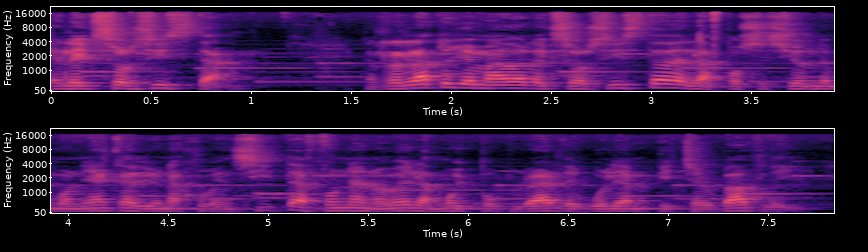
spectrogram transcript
El exorcista. El relato llamado El exorcista de la posesión demoníaca de una jovencita fue una novela muy popular de William Peter Buckley.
